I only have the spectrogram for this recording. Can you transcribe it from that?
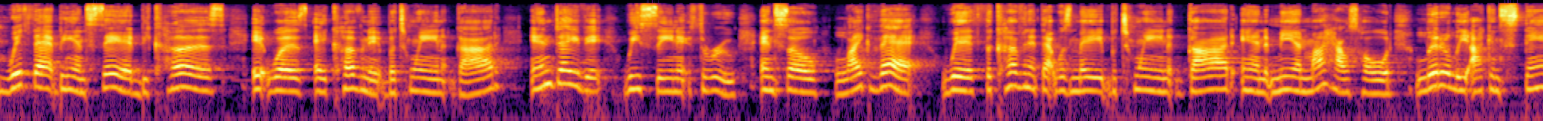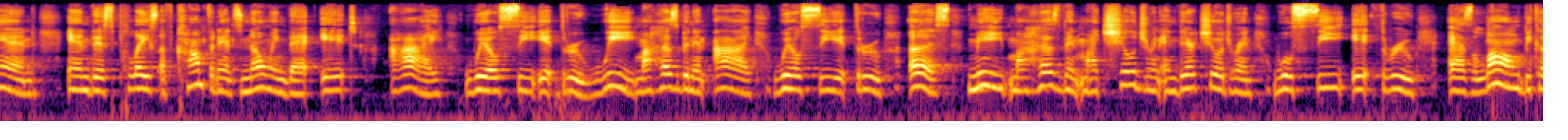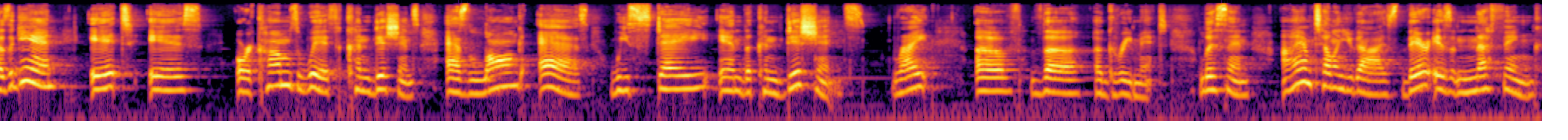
with that being said, because it was a covenant between God and David, we seen it through. And so, like that, with the covenant that was made between God and me and my household, literally, I can stand in this place of confidence knowing that it I will see it through. We, my husband and I, will see it through. Us, me, my husband, my children, and their children will see it through as long, because again, it is or comes with conditions. As long as we stay in the conditions, right? Of the agreement. Listen, I am telling you guys, there is nothing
